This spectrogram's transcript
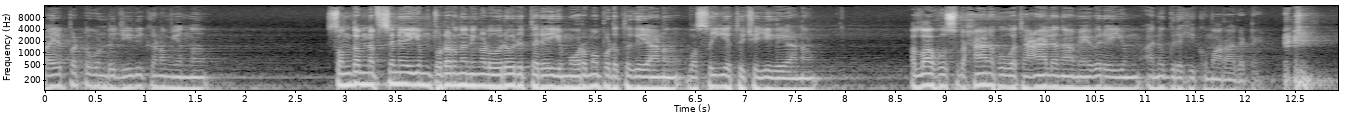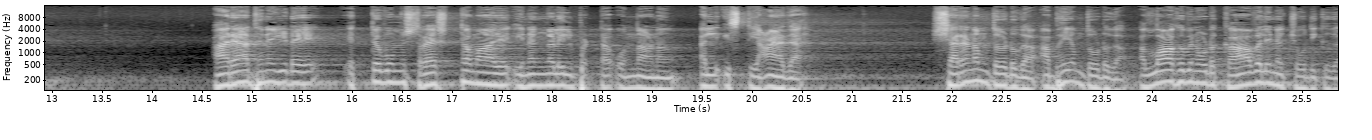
ഭയപ്പെട്ടുകൊണ്ട് ജീവിക്കണം എന്ന് സ്വന്തം നഫ്സിനെയും തുടർന്ന് നിങ്ങൾ ഓരോരുത്തരെയും ഓർമ്മപ്പെടുത്തുകയാണ് വസയ്യത്ത് ചെയ്യുകയാണ്. അള്ളാഹു സുബഹാനഹുവ തആല നാം ഏവരെയും അനുഗ്രഹിക്കുമാറാകട്ടെ. ആരാധനയുടെ ഏറ്റവും ശ്രേഷ്ഠമായ ഇനങ്ങളിൽപ്പെട്ട ഒന്നാണ് അൽ ഇസ്തിയാദ ശരണം തേടുക അഭയം തേടുക അള്ളാഹുവിനോട് കാവലിനെ ചോദിക്കുക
